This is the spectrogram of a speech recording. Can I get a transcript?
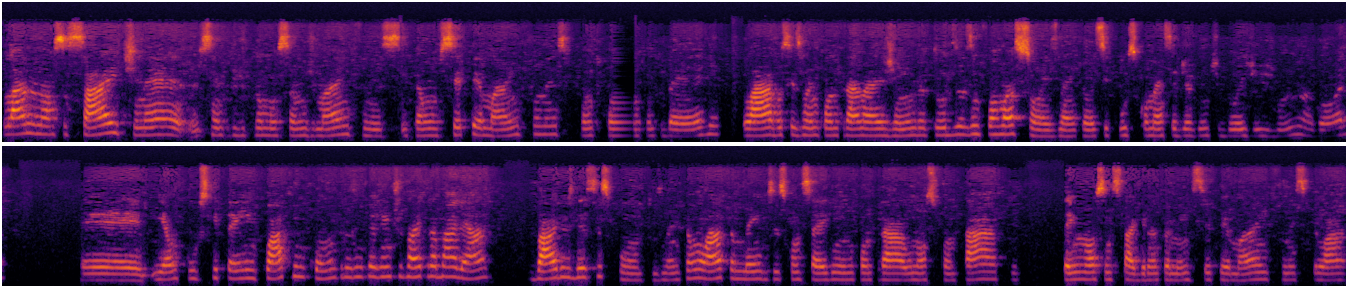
Lá no nosso site, né, Centro de Promoção de Mindfulness, então cpmindfulness.com.br, lá vocês vão encontrar na agenda todas as informações, né? Então esse curso começa dia 22 de junho agora, é, e é um curso que tem quatro encontros em que a gente vai trabalhar vários desses pontos, né? Então lá também vocês conseguem encontrar o nosso contato, tem o nosso Instagram também, CP Mindfulness, que lá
